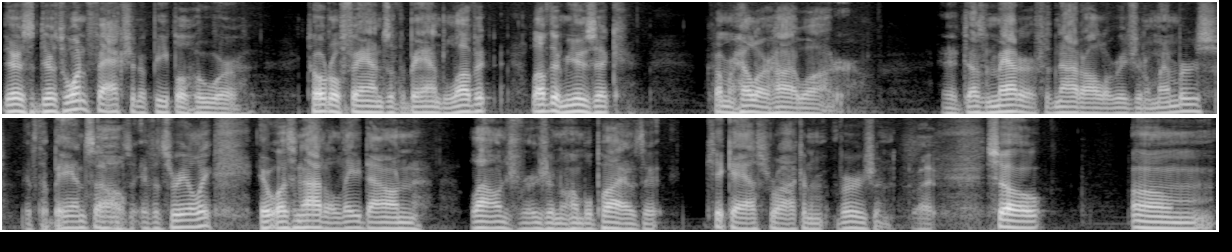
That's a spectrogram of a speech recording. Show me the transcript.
there's there's one faction of people who were total fans of the band, love it, love their music, come hell or high water. And it doesn't matter if it's not all original members. If the band sounds, if it's really, it was not a lay down lounge version of Humble Pie. It was a kick ass rocking version. right. So, um,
